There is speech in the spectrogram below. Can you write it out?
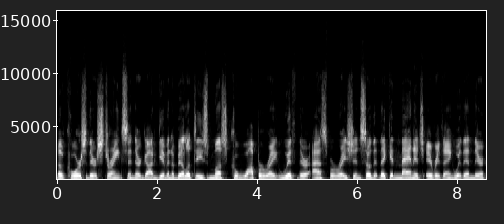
Of course, their strengths and their God given abilities must cooperate with their aspirations so that they can manage everything within their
